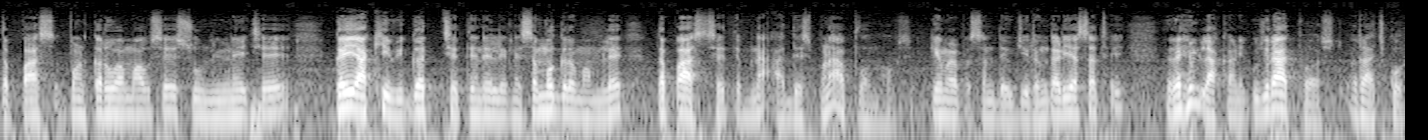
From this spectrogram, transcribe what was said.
તપાસ પણ કરવામાં આવશે. શું નિર્ણય છે કઈ આખી વિગત છે તેને લઈને સમગ્ર મામલે તપાસ છે તેમના આદેશ પણ આપવામાં આવશે. કેમેરા પર્સન દેવજી રંગાડિયા સાથે રહીમ લાખાણી ગુજરાત ફર્સ્ટ રાજકોટ.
